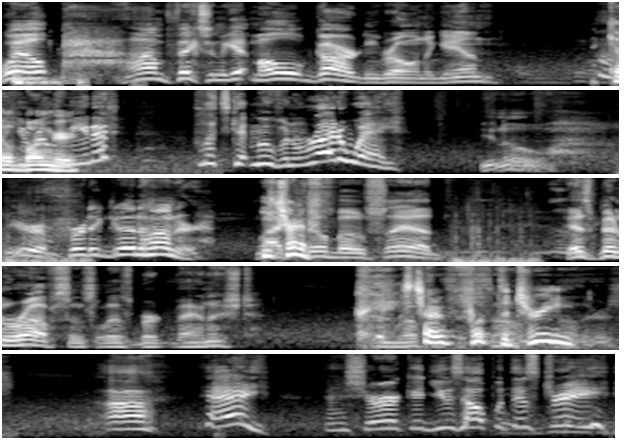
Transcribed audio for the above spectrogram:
Well, I'm fixing to get my old garden growing again. Killed you Bunger. Really mean it? Let's get moving right away. You know, you're a pretty good hunter. He's Like trying to Filbo said, it's been rough since Lizbert vanished. Been He's rougher trying to flip the some tree. others. Uh, hey, I sure could use help with this tree.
